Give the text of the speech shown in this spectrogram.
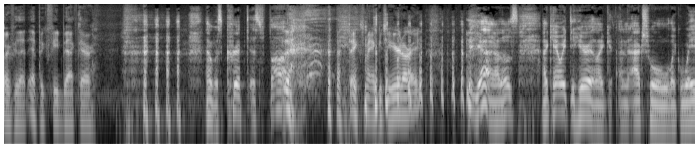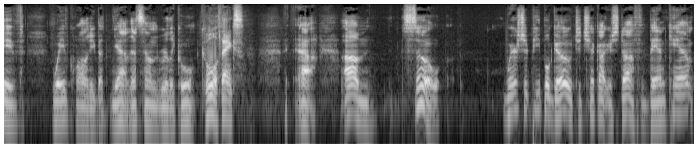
Sorry for that epic feedback there. That was crypt as fuck. Thanks, man. Could you hear it all right? yeah, that was. I can't wait to hear it like an actual like wave, wave quality. But yeah, that sounded really cool. Cool. Thanks. Yeah. Um. So, where should people go to check out your stuff? Bandcamp.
